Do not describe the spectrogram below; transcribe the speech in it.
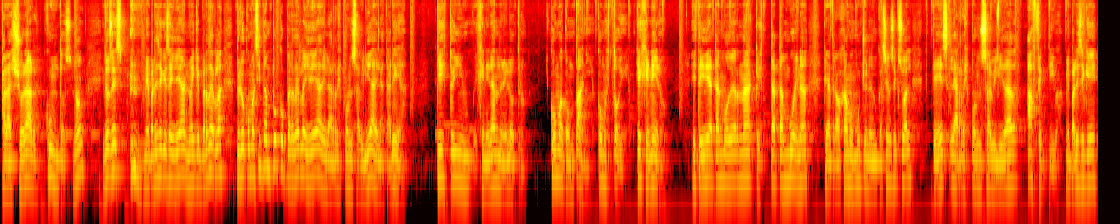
para llorar juntos, ¿no? Entonces, me parece que esa idea no hay que perderla, pero como así tampoco perder la idea de la responsabilidad de la tarea. ¿Qué estoy generando en el otro? ¿Cómo acompaño? ¿Cómo estoy? ¿Qué genero? Esta idea tan moderna que está tan buena, que la trabajamos mucho en educación sexual, que es la responsabilidad afectiva. Me parece que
